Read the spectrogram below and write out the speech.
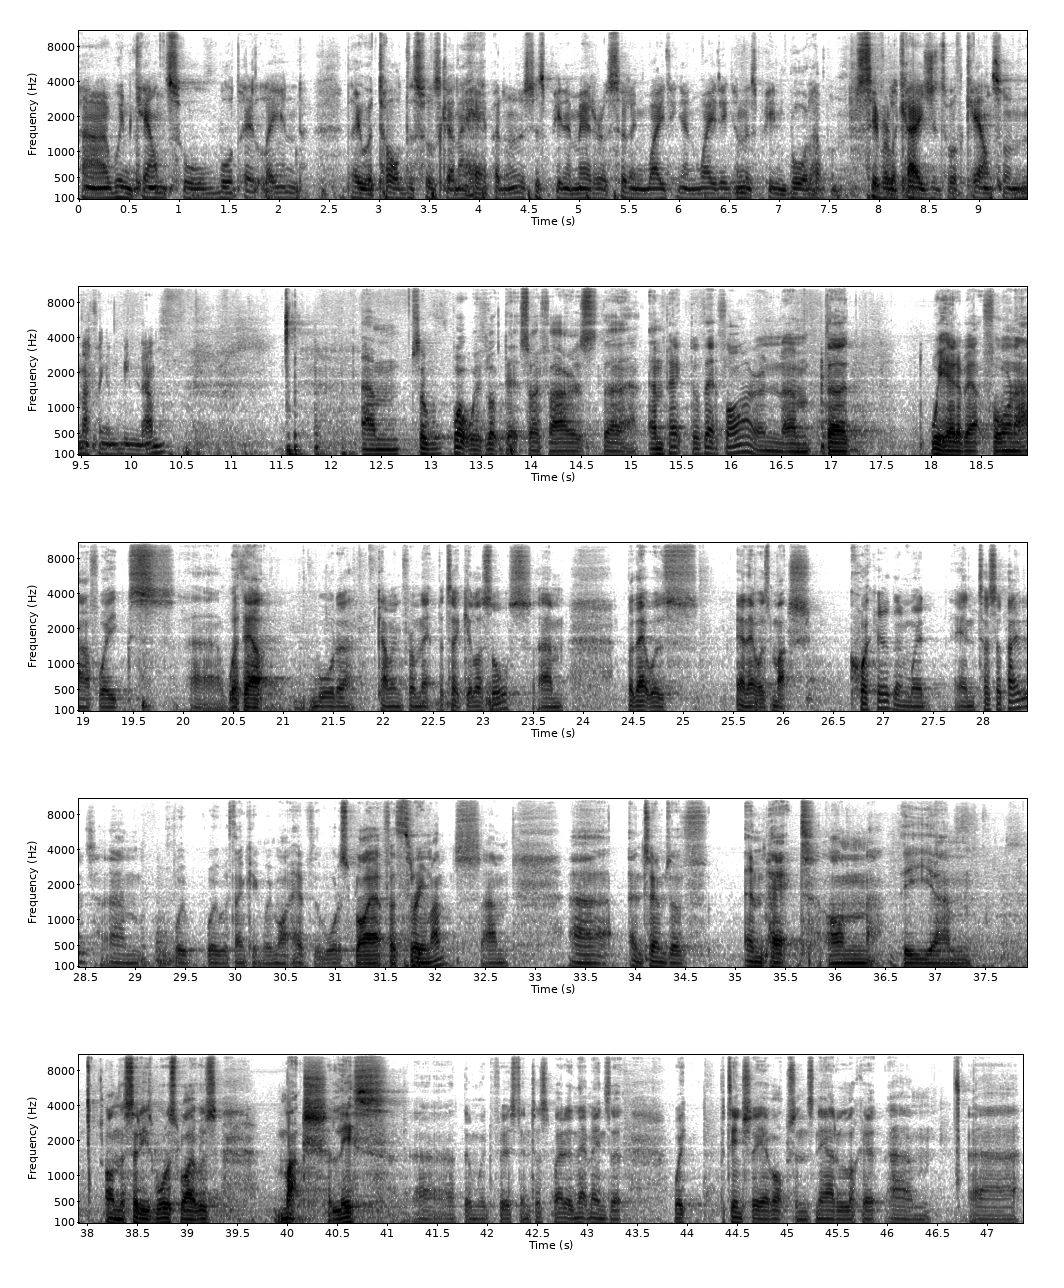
uh, when council bought that land, they were told this was going to happen, and it's just been a matter of sitting, waiting and waiting, and it's been brought up on several occasions with council, and nothing has been done. Um, so what we've looked at so far is the impact of that fire, and um, the we had about four and a half weeks uh, without water coming from that particular source, um, but that was and that was much quicker than we'd anticipated. Um, we, we were thinking we might have the water supply out for three months. Um, uh, in terms of impact on the um, on the city's water supply, it was much less uh, than we'd first anticipated, and that means that we potentially have options now to look at um, uh,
